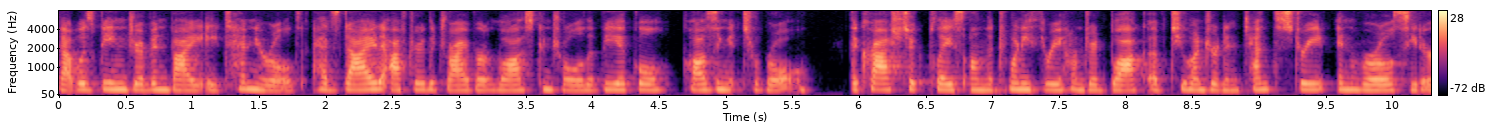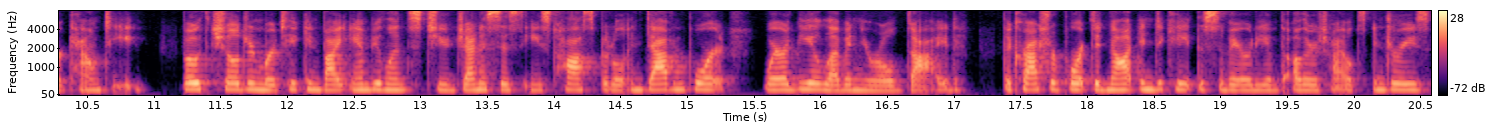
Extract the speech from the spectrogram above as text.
that was being driven by a 10 year old has died after the driver lost control of the vehicle, causing it to roll. The crash took place on the 2300 block of 210th Street in rural Cedar County. Both children were taken by ambulance to Genesis East Hospital in Davenport, where the 11 year old died. The crash report did not indicate the severity of the other child's injuries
